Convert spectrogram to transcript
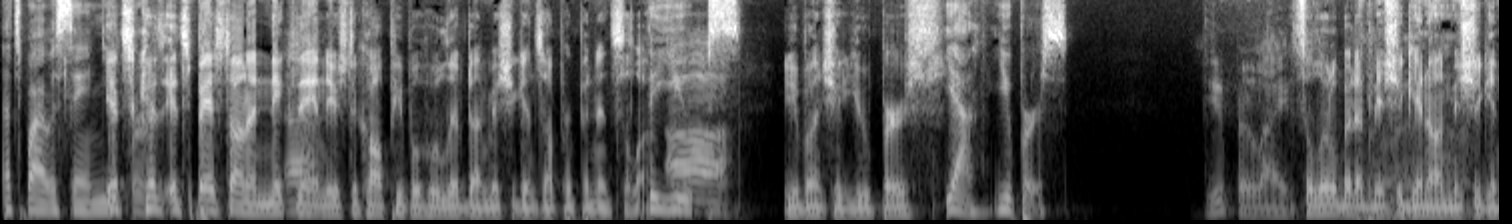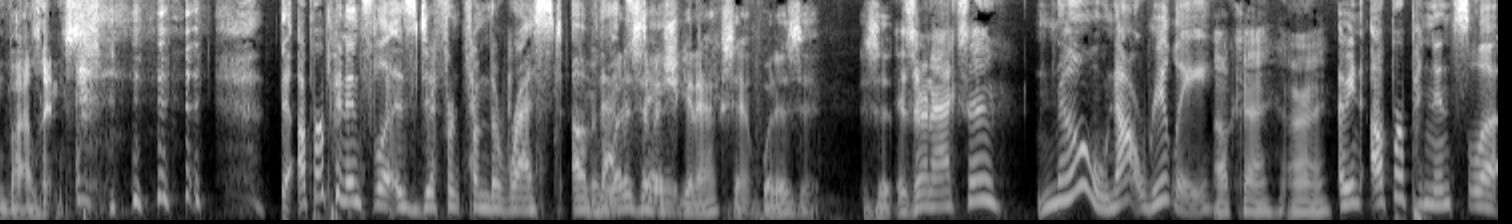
That's why I was saying It's because it's based on a nickname they used to call people who lived on Michigan's Upper Peninsula. the Upes. you bunch of Yoopers. Yeah, Yoopers. Upper lights. It's a little bit of Michigan on Michigan violence. The Upper Peninsula is different from the rest of I mean, that what is state. a Michigan accent? What is it? Is it? Is there an accent? No, not really. Okay. All right. I mean, Upper Peninsula.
